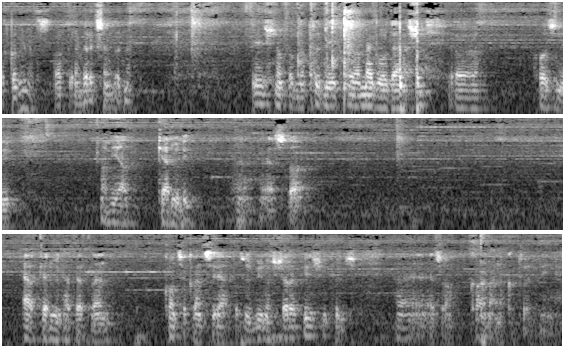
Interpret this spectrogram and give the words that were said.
akkor mi lesz? Akkor emberek szenvednek. És nem fognak tudni a megoldást hozni, ami elkerüli uh, ezt a elkerülhetetlen konsekvenciát az ő bűnös cselekvésükhöz, ez a karmának a törvénye.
